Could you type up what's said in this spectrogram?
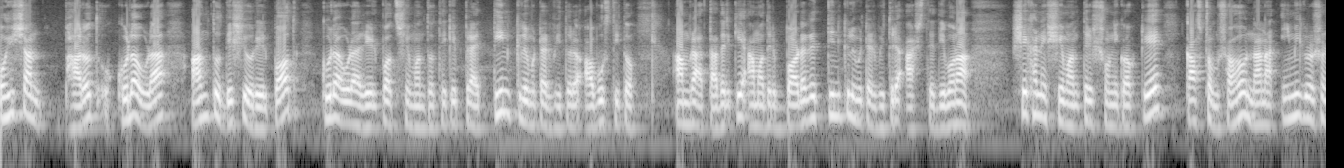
মহিশান ভারত ও কোলাউড়া আন্তদেশীয় রেলপথ। কোলাউড়া রেলপথ সীমান্ত থেকে প্রায় তিন কিলোমিটার ভিতরে অবস্থিত। আমরা তাদেরকে আমাদের বর্ডারের তিন কিলোমিটার ভিতরে আসতে দেব না। সেখানে সীমান্তের সনিকটে কাস্টম সহ নানা ইমিগ্রেশন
